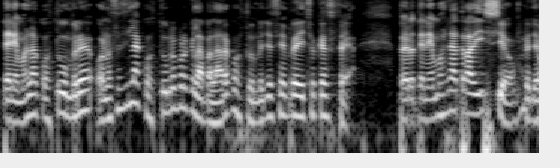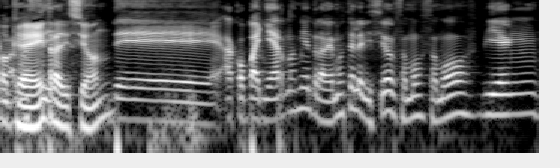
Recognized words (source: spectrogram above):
tenemos la costumbre, o no sé si la costumbre, porque la palabra costumbre yo siempre he dicho que es fea, pero tenemos la tradición, por Ok, llamarlo así, tradición. de acompañarnos mientras vemos televisión. Somos, somos bien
